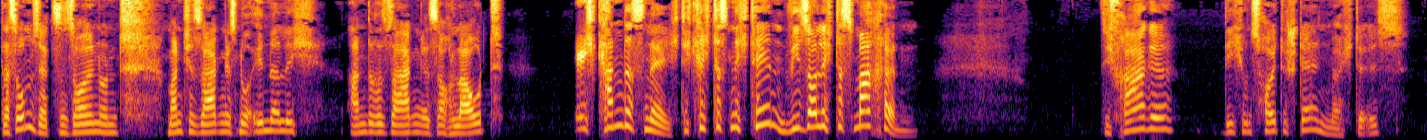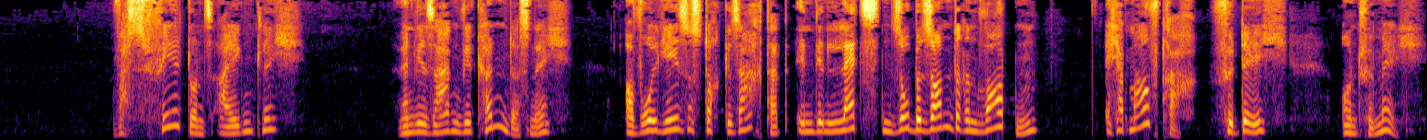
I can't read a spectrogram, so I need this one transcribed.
das umsetzen sollen und manche sagen es nur innerlich, andere sagen es auch laut. Ich kann das nicht, ich krieg das nicht hin, wie soll ich das machen? Die Frage, die ich uns heute stellen möchte, ist, was fehlt uns eigentlich, wenn wir sagen, wir können das nicht, obwohl Jesus doch gesagt hat, in den letzten so besonderen Worten, ich habe einen Auftrag für dich und für mich.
